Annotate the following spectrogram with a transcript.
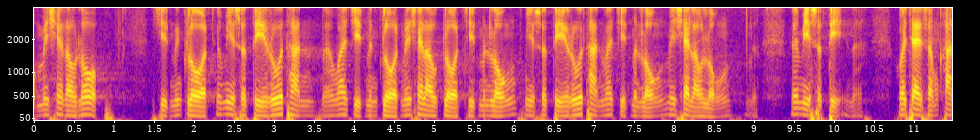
ภไม่ใช่เราโลภจิตมันโกรธก็มีสติรู้ทันนะว่าจิตมันโกรธไม่ใช่เราโกรธจิตมันหลง มีสติรู้ทันว่าจิตมันหลง ไม่ใช่เราหลงนั่นมีสตินะหัวใจสำคัญ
